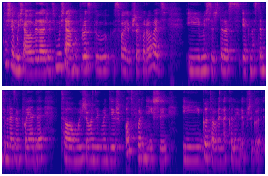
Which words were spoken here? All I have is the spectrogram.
to się musiało wydarzyć. Musiałam po prostu swoje przechorować. I myślę, że teraz, jak następnym razem pojadę, to mój żołądek będzie już odporniejszy i gotowy na kolejne przygody.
